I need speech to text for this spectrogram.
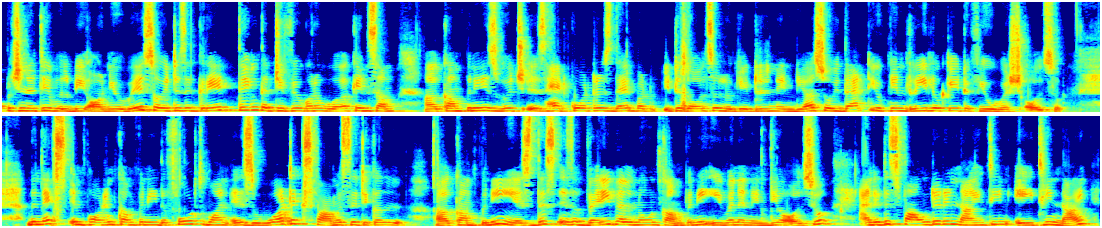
opportunity will be on your way. So, it is a great thing that if you're going to work in some uh, companies which is headquarters there but it is also located in India so that you can relocate if you wish also. The next important company, the fourth one is Vertex Pharmaceutical uh, Company. Yes, this is a very well known company even in India also and it is founded in 1989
